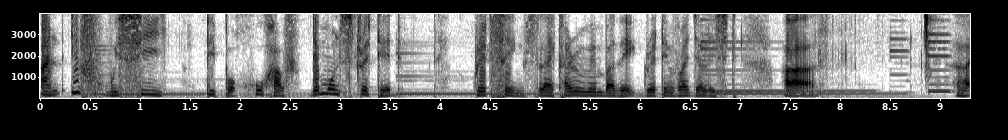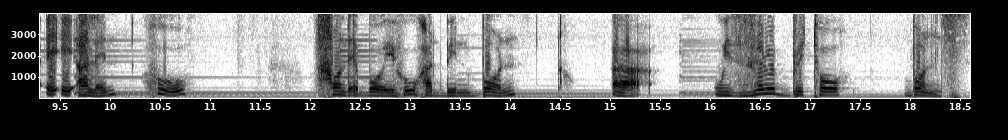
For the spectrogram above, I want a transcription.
And if we see people who have demonstrated great things, like I remember the great evangelist uh, uh, A.A. Allen, who found a boy who had been born uh, with very brittle bones.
